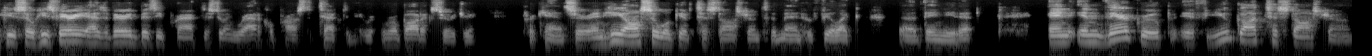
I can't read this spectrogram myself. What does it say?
He's so he's very has a very busy practice doing radical prostatectomy, robotic surgery for cancer, and he also will give testosterone to the men who feel like uh, they need it. And in their group, if you got testosterone,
